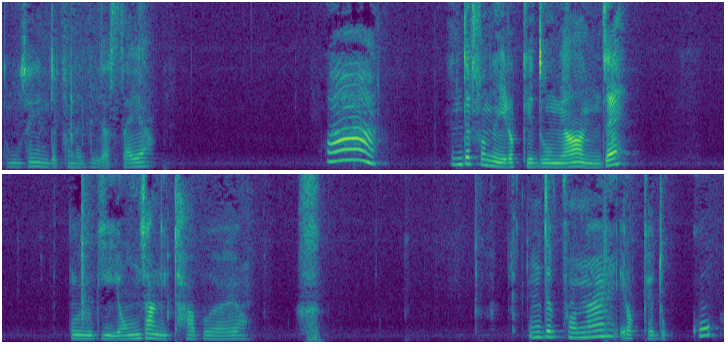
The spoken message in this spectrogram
동생 핸드폰을 빌렸어요. 와! 핸드폰을 이렇게 놓으면 이제 어, 여기 영상이 다 보여요. 핸드폰을 이렇게 놓고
